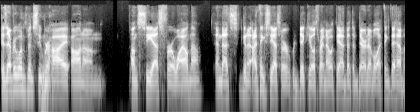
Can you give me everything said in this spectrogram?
because everyone's been super high on um on CS for a while now, and that's gonna. I think CS are ridiculous right now with the advent of Daredevil. I think they have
